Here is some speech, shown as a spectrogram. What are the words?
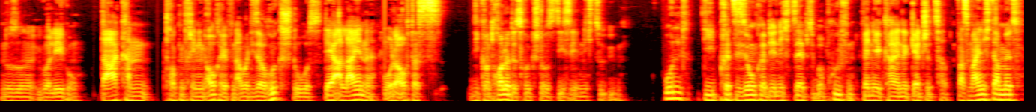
Nur so eine Überlegung. da kann Trockentraining auch helfen, aber dieser Rückstoß, der alleine oder auch das, die Kontrolle des Rückstoßes, die ist eben nicht zu üben. Und die Präzision könnt ihr nicht selbst überprüfen, wenn ihr keine Gadgets habt. Was meine ich damit?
